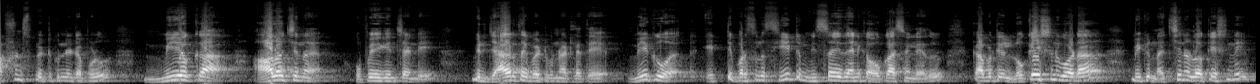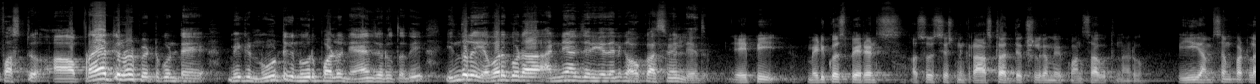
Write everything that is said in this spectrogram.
ఆప్షన్స్ పెట్టుకునేటప్పుడు మీ యొక్క ఆలోచన ఉపయోగించండి. మీరు జాగ్రత్తగా పెట్టుకున్నట్లయితే మీకు ఎట్టి పరిస్థితుల్లో సీటు మిస్ అయ్యేదానికి అవకాశం లేదు. కాబట్టి లొకేషన్ కూడా మీకు నచ్చిన లొకేషన్ని ఫస్ట్ ఆ ప్రయారిటీలో పెట్టుకుంటే మీకు నూటికి నూరు పాళ్ళు న్యాయం జరుగుతుంది. ఇందులో ఎవరు కూడా అన్యాయం జరిగేదానికి అవకాశమే లేదు. ఏపీ మెడికోస్ పేరెంట్స్ అసోసియేషన్కి రాష్ట్ర అధ్యక్షులుగా మీరు కొనసాగుతున్నారు. ఈ అంశం పట్ల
